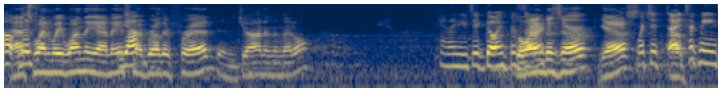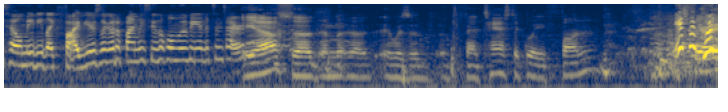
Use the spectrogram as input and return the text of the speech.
Oh, That's this, when we won the Emmys. Yep. My brother Fred and John in the middle. and then you did Going Berserk, Going Berserk, yes. which it, Uh, it took me until maybe like five years ago to finally see the whole movie in its entirety. Yes, uh, um, uh, it was a, a fantastically fun. It's a good.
